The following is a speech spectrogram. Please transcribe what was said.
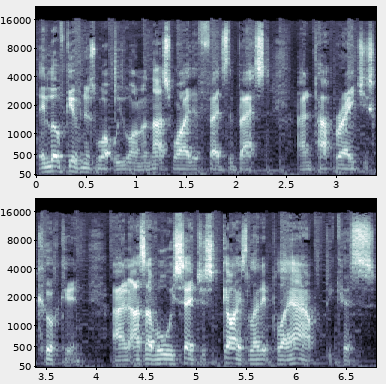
they love giving us what we want, and that's why the Fed's the best and Papa H is cooking. And as I've always said, just guys, let it play out because.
